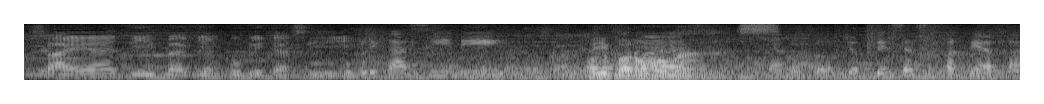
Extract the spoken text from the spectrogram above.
Saya di bagian publikasi. Publikasi di Di Forum Humas, Nah, betul. Job desk-nya seperti apa?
